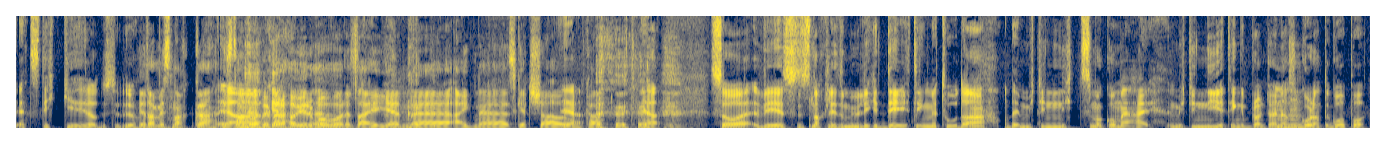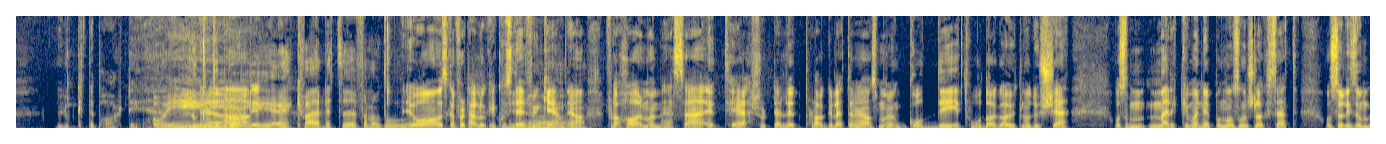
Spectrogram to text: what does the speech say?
et stikk i radiostudio. Ja, da vi snakka. I stedet for å bare hører på våre egen, eh, egne sketsjer og Ja. ja. Så vi skal snakke litt om ulike datingmetoder, og det er mye nytt som har kommet her. Mye nye ting. Blant annet så Mhm. går det an å gå på lukteparty. Oi, Lukteparty. Hva er dette for noe? Ja, jeg skal fortelle dere hvordan det Ja. funker. Ja, for da har man med seg en T-skjorte eller et plagg eller noe, som man har gått i i to dager uten å dusje. Og så merker man det på noe sånn slags sett, og så liksom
